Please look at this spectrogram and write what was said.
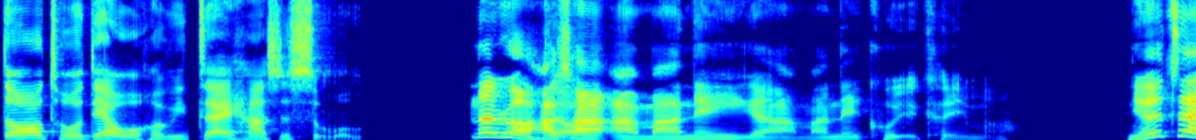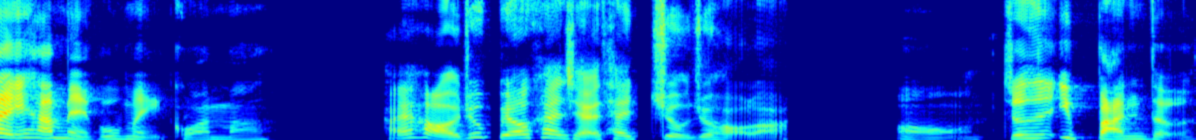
都要脱掉，我何必在意它是什么？那如果她穿阿妈内衣跟阿妈内裤也可以吗？你会在意它美不美观吗？还好，就不要看起来太旧就好啦。哦，就是一般的，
